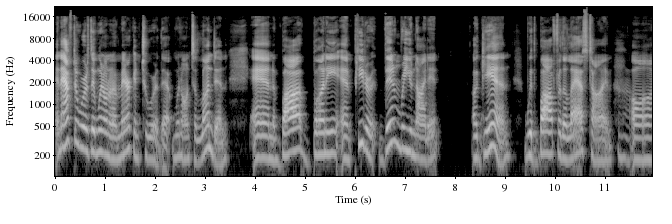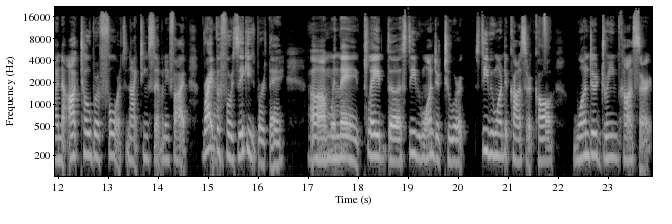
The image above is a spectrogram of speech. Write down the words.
and afterwards, they went on an American tour that went on to London. And Bob, Bunny, and Peter then reunited again with Bob for the last time Mhm. on October 4th, 1975, right Yeah. before Ziggy's birthday Oh, um, when they played the Stevie Wonder tour, Stevie Wonder concert called Wonder Dream Concert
